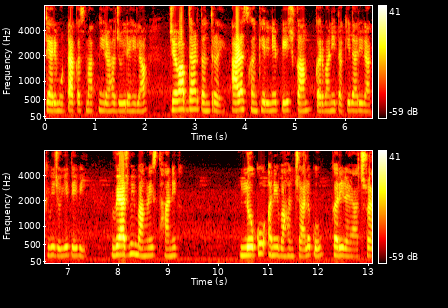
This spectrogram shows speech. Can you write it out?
ત્યારે મોટા અકસ્માતની રાહ જોઈ રહેલા જવાબદાર તંત્રએ આળસ ખંખેરીને પેચ કામ કરવાની તકેદારી રાખવી જોઈએ તેવી વ્યાજબી માંગણી સ્થાનિક લોકો અને વાહન ચાલકો કરી રહ્યા છે.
